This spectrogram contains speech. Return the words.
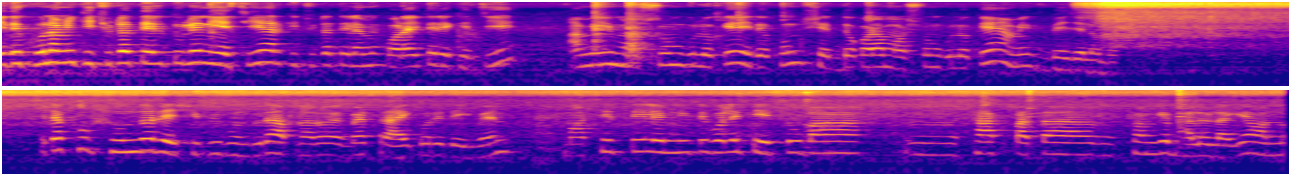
এই দেখুন, আমি কিছুটা তেল তুলে নিয়েছি, আর কিছুটা তেল আমি কড়াইতে রেখেছি। আমি মাশরুমগুলোকে এই দেখুন, সেদ্ধ করা মাশরুমগুলোকে আমি ভেজে নেব। এটা খুব সুন্দর রেসিপি বন্ধুরা, আপনারাও একবার ট্রাই করে দেখবেন। মাছের তেল এমনিতে বলে তেতো বা শাক পাতার সঙ্গে ভালো লাগে, অন্য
